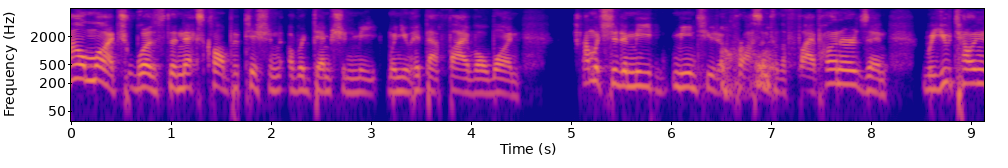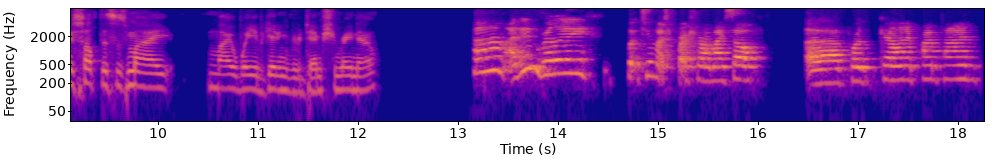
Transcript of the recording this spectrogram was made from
How much was the next competition a redemption meet when you hit that 501 how much did it mean mean to you to cross into the 500s and were you telling yourself this is my my way of getting redemption right now? Um, I didn't really put too much pressure on myself uh, for Carolina prime time,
